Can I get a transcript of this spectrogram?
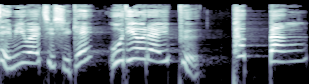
재미와 지식의 오디오 라이프. 팝빵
